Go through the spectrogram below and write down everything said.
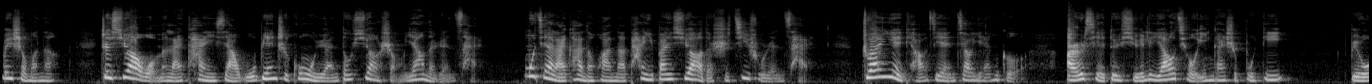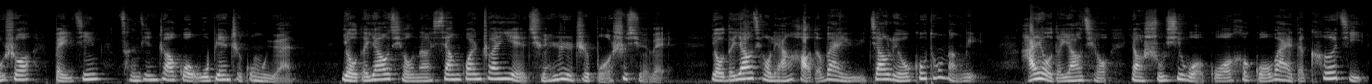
为什么呢？这需要我们来看一下无编制公务员都需要什么样的人才。目前来看的话呢，他一般需要的是技术人才，专业条件较严格，而且对学历要求应该是不低。比如说，北京曾经招过无编制公务员，有的要求呢相关专业全日制博士学位，有的要求良好的外语交流沟通能力，还有的要求要熟悉我国和国外的科技、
